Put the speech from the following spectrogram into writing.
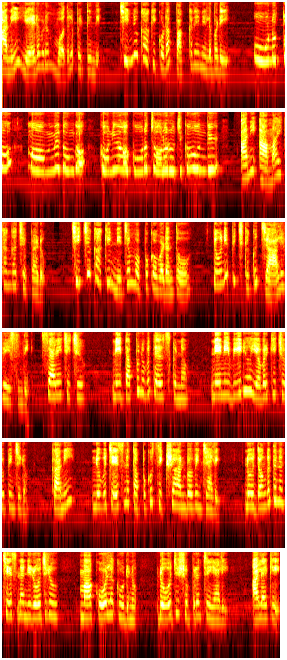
అని ఏడవడం మొదలుపెట్టింది. చిన్నుకాకి కూడా పక్కనే నిలబడి ఊనుతో మా అమ్మే దొంగ కొని ఆ కూర చాలా రుచిగా ఉంది. అని అమాయకంగా చెప్పాడు. చిచ్చుకాకి నిజం ఒప్పుకోవడంతో తుని పిచ్చుకకు జాలి వేసింది. సరే చిచ్చు నీ తప్పు నువ్వు తెలుసుకున్నావు. నేను ఈ వీడియో ఎవరికీ చూపించను. కానీ నువ్వు చేసిన తప్పుకు శిక్ష అనుభవించాలి. నువ్వు దొంగతనం చేసినన్ని రోజులు మా కోళ్ళ కూడును రోజు శుభ్రం చేయాలి. అలాగే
